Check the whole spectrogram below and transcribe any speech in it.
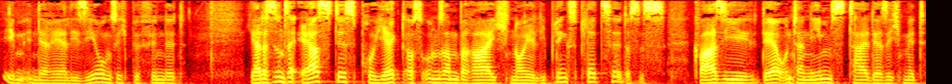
eben in der Realisierung sich befindet. Ja, das ist unser erstes Projekt aus unserem Bereich neue Lieblingsplätze. Das ist quasi der Unternehmensteil, der sich mit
